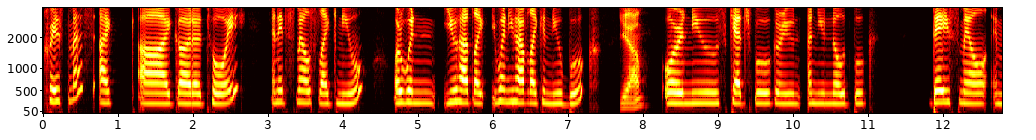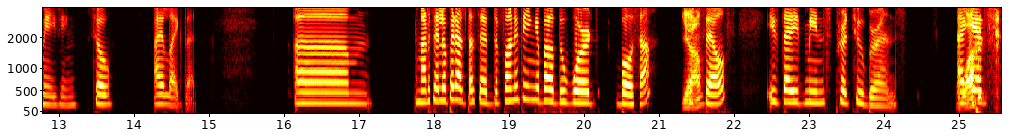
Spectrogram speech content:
Christmas I I got a toy and it smells like new or when you had like when you have like a new book Yeah. or a new sketchbook or a new notebook they smell amazing so I like that um Marcelo Peralta said the funny thing about the word bosa Yeah. itself is that it means protuberance. I What? guess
